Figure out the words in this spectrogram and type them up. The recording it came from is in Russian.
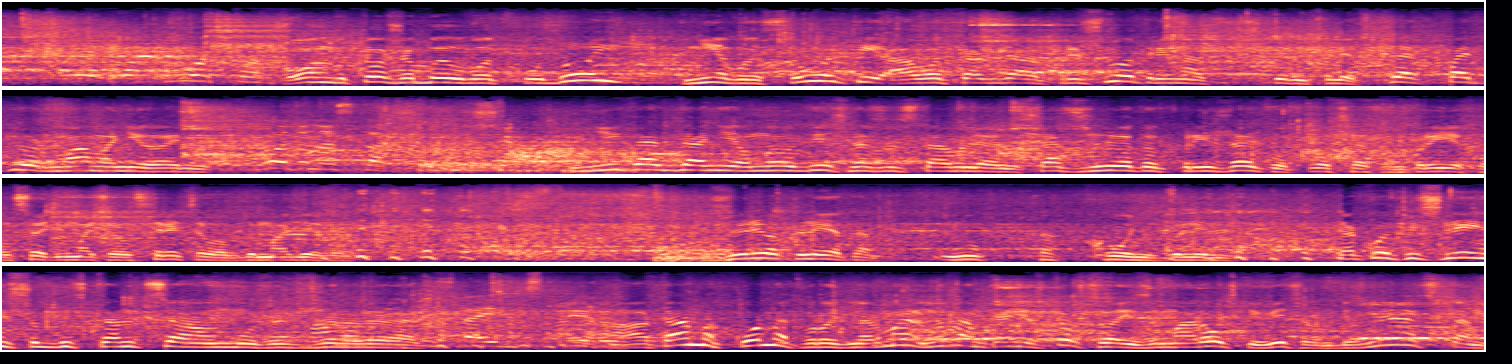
Он. Тоже был вот худой, невысокий, а вот когда пришло 13-14 лет, как попер, мама не горит. Вот у нас Миша. Никогда не мы его вечно заставляли. Сейчас жрет, вот приезжает, вот, вот сейчас он приехал, сегодня мать его встретила в Домодедово. Жрет летом. Ну, как конь, блин. Такое впечатление, что без конца он может жрать. А там их кормят вроде нормально. Ну, там, конечно, тоже свои заморочки. Вечером без мяса, там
